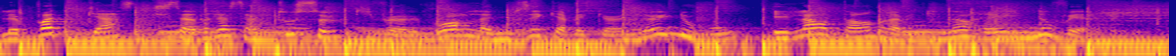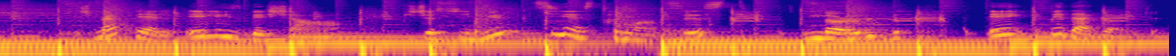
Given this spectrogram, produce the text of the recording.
le podcast qui s'adresse à tous ceux qui veulent voir la musique avec un œil nouveau et l'entendre avec une oreille nouvelle. Je m'appelle Élise Béchard, puis je suis multi-instrumentiste, nerd et pédagogue.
